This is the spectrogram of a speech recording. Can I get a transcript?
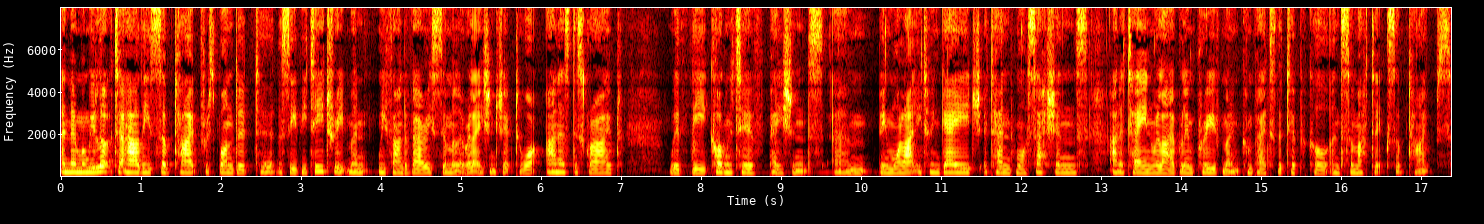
And then when we looked at how these subtypes responded to the CBT treatment, we found a very similar relationship to what Anna's described, with the cognitive patients um, being more likely to engage, attend more sessions, and attain reliable improvement compared to the typical and somatic subtypes.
